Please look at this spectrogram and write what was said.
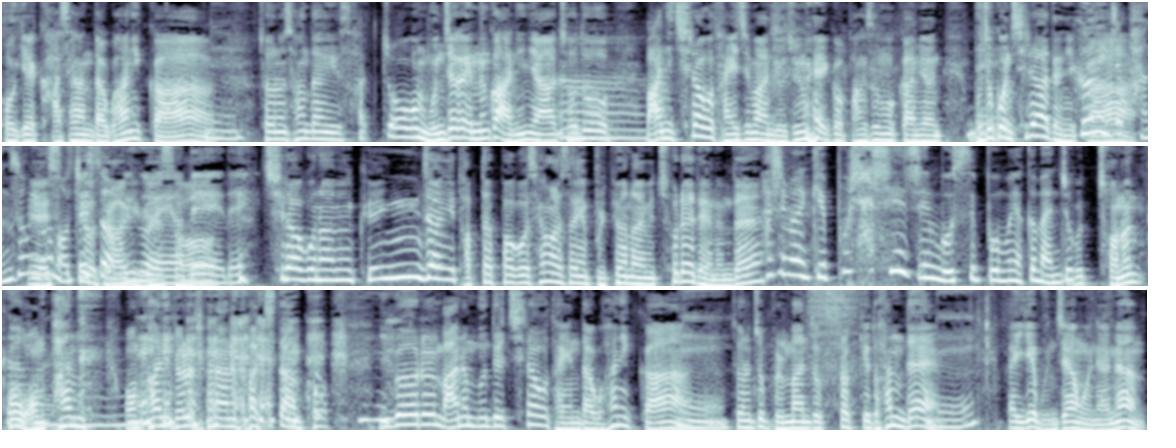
거기에 가세한다고 하니까 네. 저는 상당히 조금 문제가 있는 거 아니냐. 저도 아. 많이 칠하고 다니지만 요즘에 이거 방송국 가면 네. 무조건 칠해야 되니까. 그건 이제 방송용은 예, 어쩔 수 없는 거예요. 네, 네. 칠하고 나면 굉장히 답답하고 생활상의 불편함이 초래되는데. 하지만 이렇게 뽀샤시해진 모습 보면 약간 만족. 뭐 저는 뭐 원판 음. 원판이 별로 변하는 것 같지도 않고 이거를 많은 분들이 칠하고 다닌다고 하니까 네. 저는 좀 불만족스럽기도 한데 네. 그러니까 이게 문제가 뭐냐면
